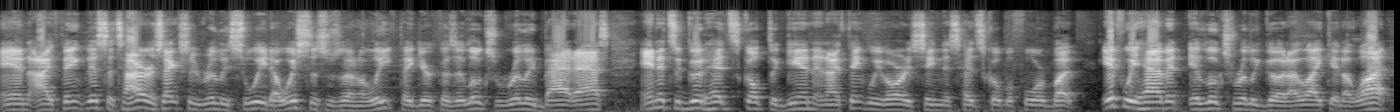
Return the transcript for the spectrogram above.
and I think this attire is actually really sweet. I wish this was an Elite figure because it looks really badass, and it's a good head sculpt again, and I think we've already seen this head sculpt before, but if we haven't, it looks really good. I like it a lot.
